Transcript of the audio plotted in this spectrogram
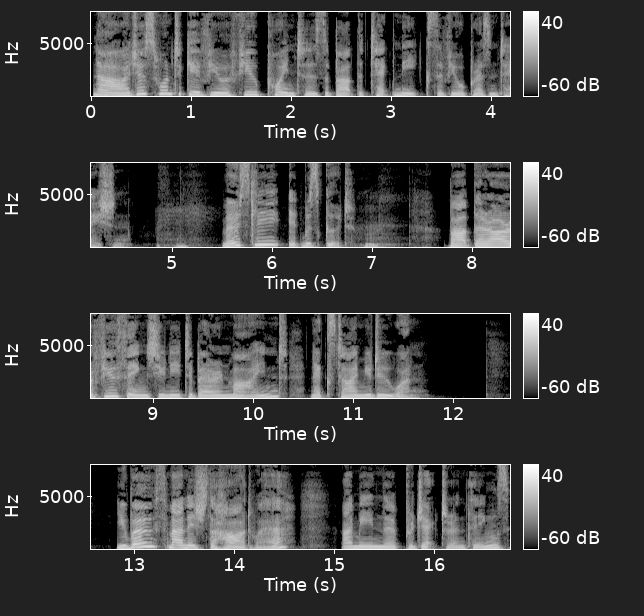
Now, I just want to give you a few pointers about the techniques of your presentation. Mostly, it was good. Hmm. But there are a few things you need to bear in mind next time you do one. You both managed the hardware, I mean the projector and things,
